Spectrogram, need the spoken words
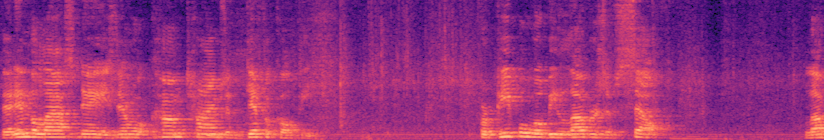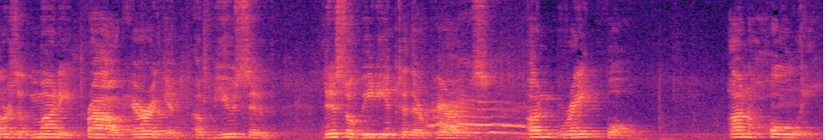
that in the last days there will come times of difficulty. For people will be lovers of self, lovers of money, proud, arrogant, abusive, disobedient to their parents, ungrateful, unholy,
